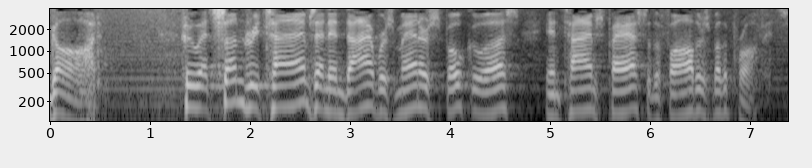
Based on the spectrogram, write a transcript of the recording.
God, who at sundry times and in divers manners spoke to us in times past to the fathers by the prophets,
